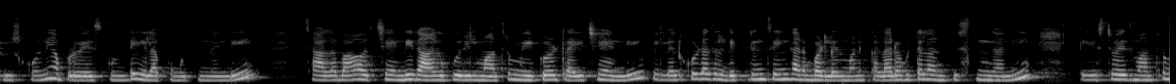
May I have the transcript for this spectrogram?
చూసుకొని అప్పుడు వేసుకుంటే ఇలా పొంగుతుందండి. చాలా బాగా వచ్చాయండి రాగి పూరీలు మాత్రం. మీరు కూడా ట్రై చేయండి. పిల్లలు కూడా అసలు డిఫరెన్స్ ఏం కనపడలేదు మనకి కలర్ ఒకటేలా అనిపిస్తుంది కానీ టేస్ట్ వైజ్ మాత్రం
